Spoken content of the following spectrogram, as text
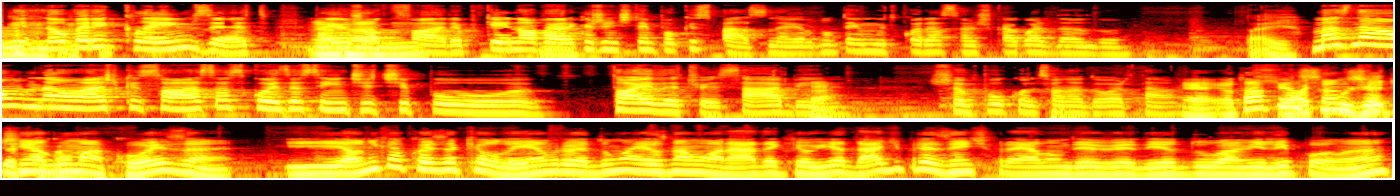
nobody claims it, aí eu jogo fora. Porque em Nova York a gente tem pouco espaço, né? Eu não tenho muito coração de ficar guardando. Tá aí. Mas não, não, acho que só essas coisas assim de tipo toiletries, sabe? Tá. Shampoo, condicionador e tal. É, eu tava que pensando se eu tinha alguma coisa. E a única coisa que eu lembro é de uma ex-namorada que eu ia dar de presente para ela um DVD do Amélie Polan.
